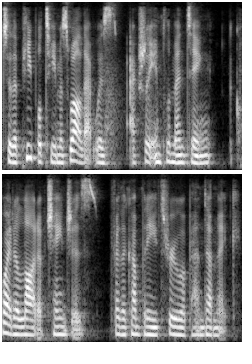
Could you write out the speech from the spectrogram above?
to the people team as well. That was actually implementing quite a lot of changes for the company through a pandemic.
